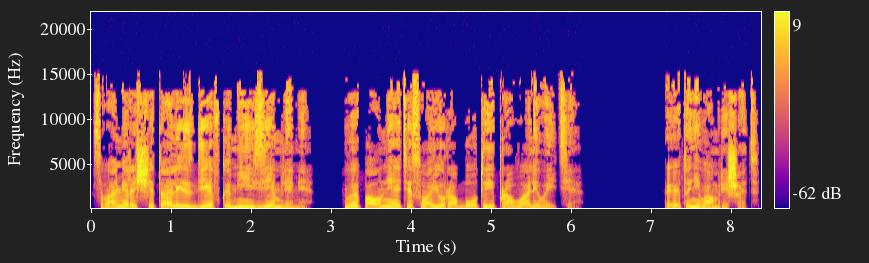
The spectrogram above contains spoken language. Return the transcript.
С вами рассчитались девками и землями. Выполняйте свою работу и проваливайте». «Это не вам решать»,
